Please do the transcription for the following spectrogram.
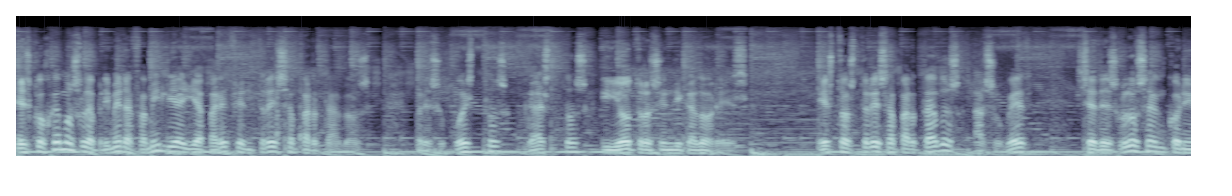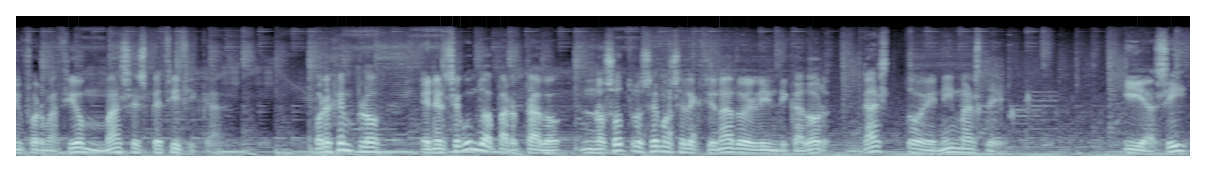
Escogemos la primera familia y aparecen tres apartados, presupuestos, gastos y otros indicadores. Estos tres apartados, a su vez, se desglosan con información más específica. Por ejemplo, en el segundo apartado, nosotros hemos seleccionado el indicador gasto en I+D. Y así,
